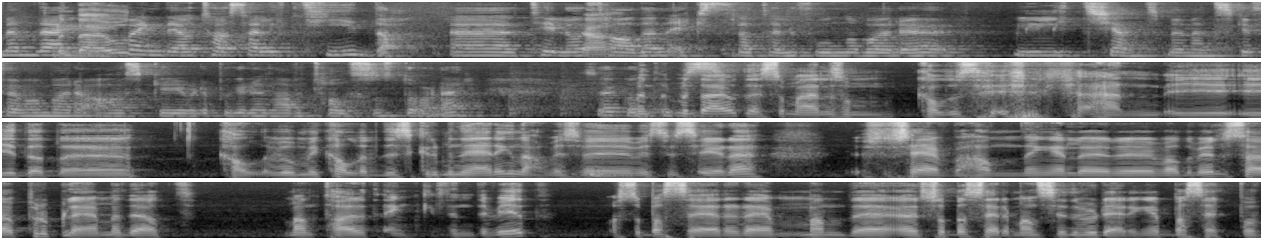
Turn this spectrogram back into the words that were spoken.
Men det er, et jo... poeng det å ta seg litt tid da, eh, til å ja. ta den ekstra telefonen og bare bli litt kjent med mennesket før man bare avskriver det pga. Av et tall som står der. Det men, men, det er jo det som er liksom, kan du si, kjernen i, i denne om vi kaller det diskriminering, da, hvis vi, hvis vi sier det, skjevbehandling eller hva du vil, så er jo problemet det at man tar et enkeltindivid, og så baserer, man det, så baserer man sine vurderinger basert på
